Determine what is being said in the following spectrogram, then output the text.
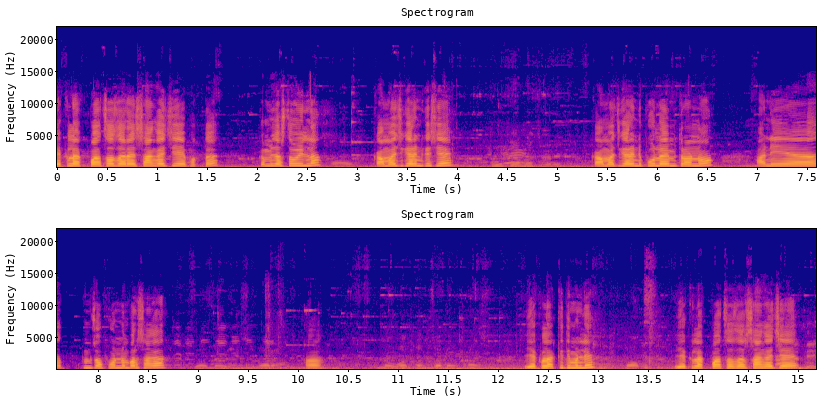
एक लाख पाच हजार आहे. सांगायची आहे फक्त. कमी जास्त होईल ना? कामाची गॅरंटी कशी आहे? कामाची गॅरंटी फुल आहे मित्रांनो. आणि तुमचा फोन नंबर सांगा. हां. एक लाख किती म्हणले? एक लाख पाच हजार सांगायचे आहे.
